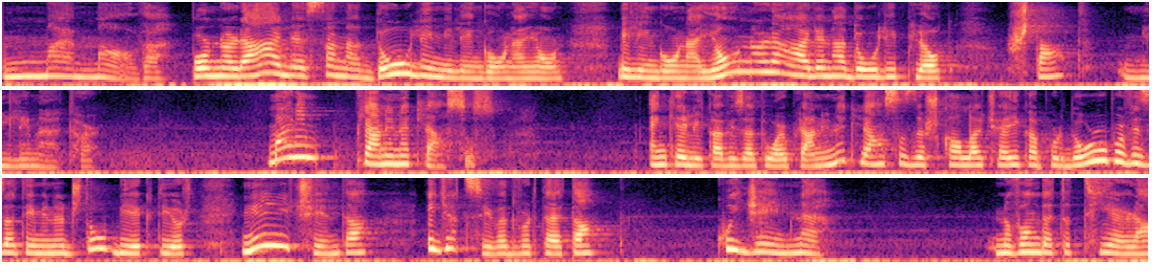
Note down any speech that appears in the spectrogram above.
më e madhe, por në reale sa na doli milingona jonë. Milingona jonë në reale na doli plot 7 mm. Marrim planin e klasës. Enkeli ka vizatuar planin e klasës dhe shkalla që ai ka përdorur për vizatimin e çdo objekti është një e njëqindta e gjatësive të vërteta. Ku i gjejmë ne? Në vende të tjera,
